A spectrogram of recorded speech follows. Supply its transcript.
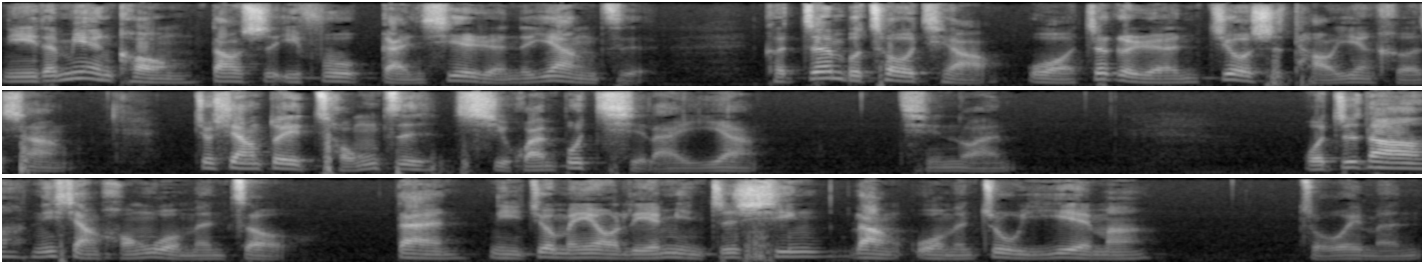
你的面孔倒是一副感谢人的样子，可真不凑巧，我这个人就是讨厌和尚，就像对虫子喜欢不起来一样。秦鸾，我知道你想哄我们走，但你就没有怜悯之心，让我们住一夜吗？左卫门，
